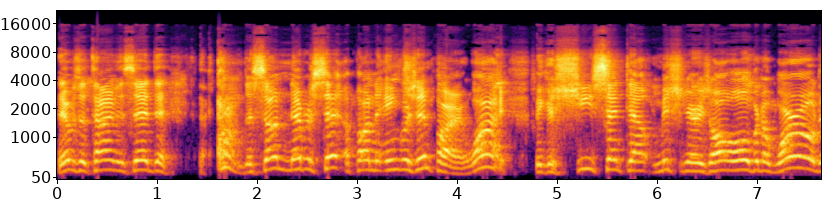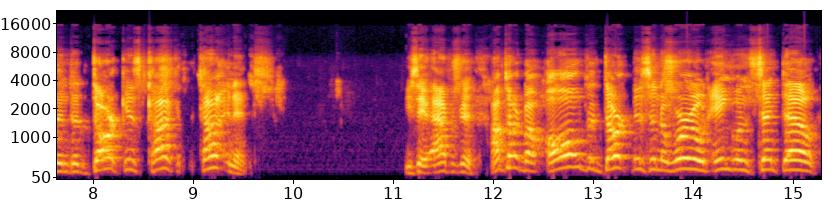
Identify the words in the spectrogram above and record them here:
There was a time that said that the sun never set upon the English Empire. Why? Because she sent out missionaries all over the world in the darkest continents. You say Africa. I'm talking about all the darkness in the world. England sent out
